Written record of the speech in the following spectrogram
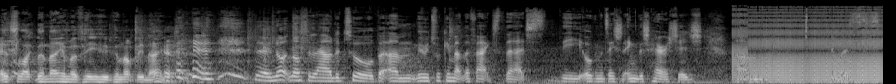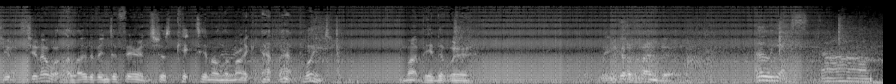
It's like the name of he who cannot be named. no, not not allowed at all. But um, we were talking about the fact that the organisation English Heritage um, was. Do you, do you know what? A load of interference just kicked in on the mic at that point. It might be that we're. Well, you got a phone bill. Oh yes. Ah.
